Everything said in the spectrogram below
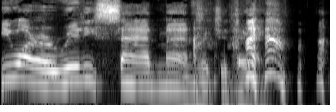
You are a really sad man, Richard I Herring. am.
